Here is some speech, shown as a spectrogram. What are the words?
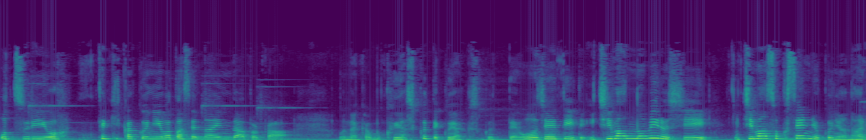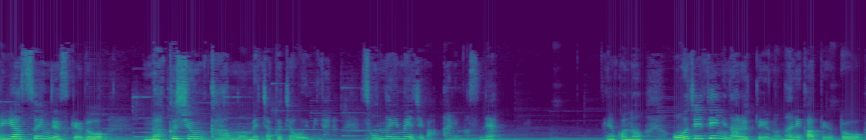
お釣りを的確に渡せないんだとか。もうなんかもう悔しくて悔しくって OJT って一番伸びるし一番即戦力にはなりやすいんですけど泣く瞬間もめちゃくちゃ多いみたいなそんなイメージがありますね。でこの OJT になるっていうのは何かというと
